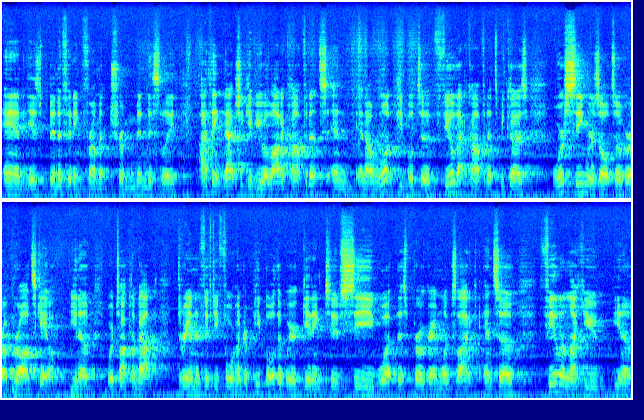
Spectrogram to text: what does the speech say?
and is benefiting from it tremendously. I think that should give you a lot of confidence, and, and I want people to feel that confidence because we're seeing results over a broad scale. You know, we're talking about 350, 400 people that we're getting to see what this program looks like, and so feeling like you, you know,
